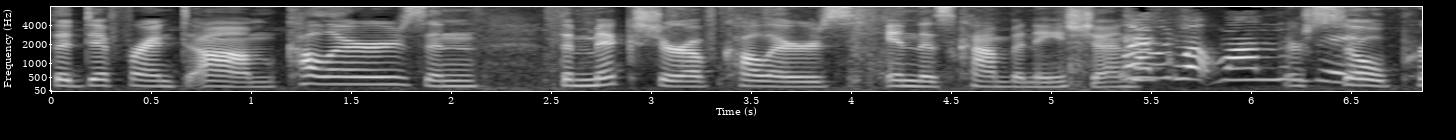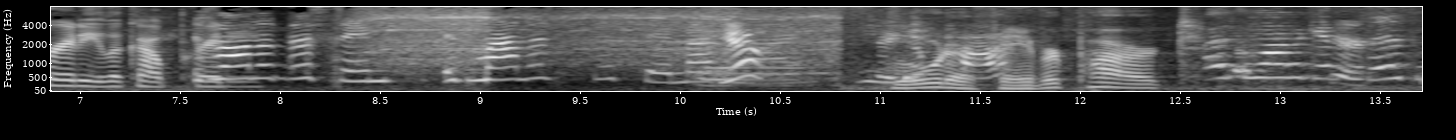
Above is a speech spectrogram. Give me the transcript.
the different um, colors and the mixture of colors in this combination. Check what one They're is so pretty. Look how pretty. one of the same? Is one of the same Yeah. mine? Ooh, their favorite part. I don't want to Here. this messy.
